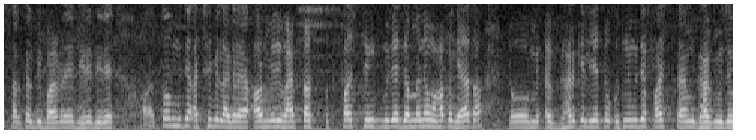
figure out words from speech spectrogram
सर्कल भी बढ़ रहे हैं धीरे धीरे और तो मुझे अच्छे भी लग रहा है। और मेरी वाइफ का फ़र्स्ट थिंग्स मुझे जब मैंने वहाँ पे गया था तो घर के लिए तो उसने मुझे फ़र्स्ट टाइम घर मुझे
